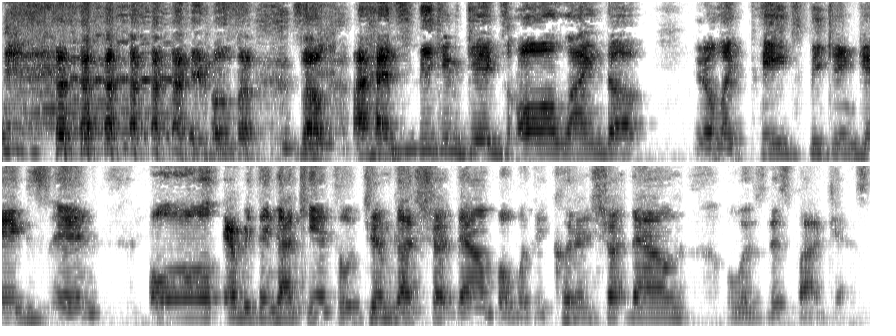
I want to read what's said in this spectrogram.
you know, so so I had speaking gigs all lined up, you know, like paid speaking gigs and all everything got canceled. Gym got shut down, but what they couldn't shut down was this podcast.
